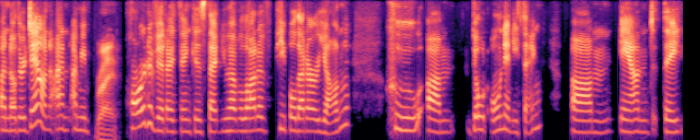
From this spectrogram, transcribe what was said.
another down and i mean right part of it i think is that you have a lot of people that are young who um, don't own anything um, and they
